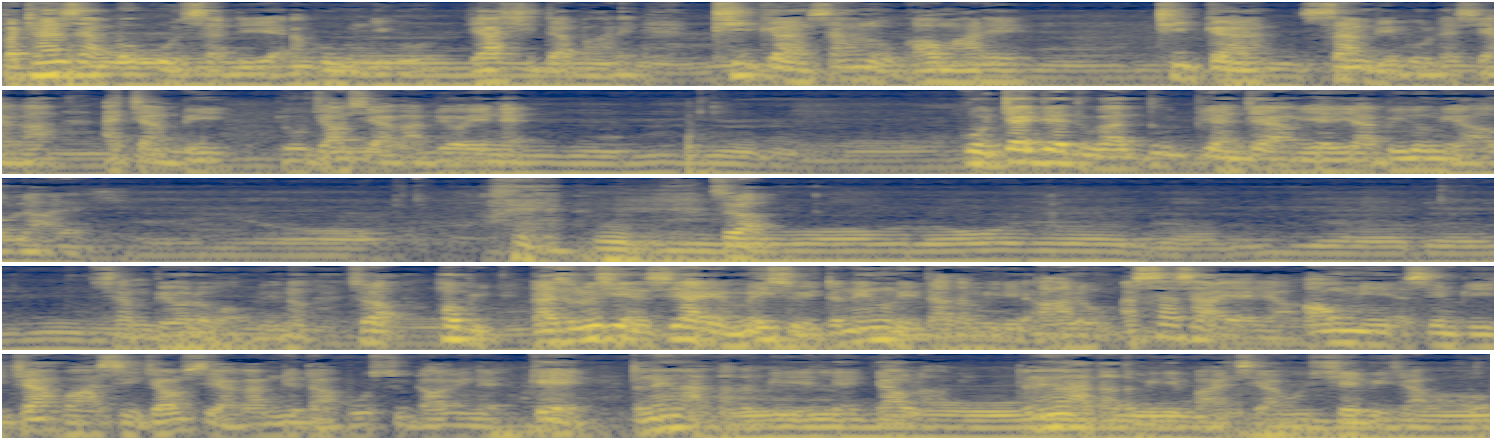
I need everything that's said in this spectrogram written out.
ပဋ္ဌာန်းဆံပုဂ္ဂိုလ်စံတရဲ့အကူအညီကိုရရှိတတ်ပါတယ်ထီကံစမ်းလို့ကောင်းပါတယ်ထီကံစမ်းပြီးဖို့လည်းဆရာကအကြံပေးလိုကြောင်းဆရာကပြောရင်းနဲ့ကိုကြိုက်တဲ့သူကသူပြန်ကြိုက်အောင်ရရပြီးလို့မရဘူးလားတဲ့ဆိုတော့ ဆံပြောတော့ပါဦးလေနော်ဆိုတော့ဟုတ်ပြီဒါဆိုလို့ရှိရင်ဆရာရဲ့မိတ်ဆွေတနင်္ဂနွေသားသမီးတွေအားလုံးအဆက်ဆက်ရရအောင်မြင်အစဉ်ပြေကြပါစေကြောင်းဆရာကမြတ်တာပို့ဆူတောင်းရင်းနဲ့ကဲတနင်္လာသားသမီးတွေလည်းရောက်လာပြီတနင်္လာသားသမီးတွေပိုင်းဆရာကို share ပေးကြပါဦး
